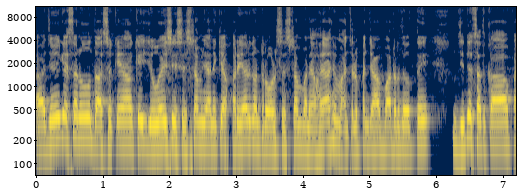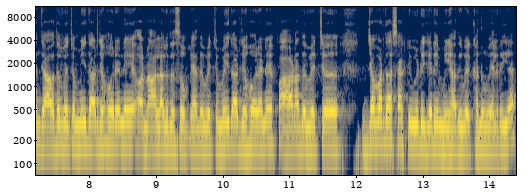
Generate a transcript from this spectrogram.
ਜਿਵੇਂ ਕਿ ਸਾਨੂੰ ਦੱਸ ਚੁੱਕੇ ਹਾਂ ਕਿ ਯੂਏਸੀ ਸਿਸਟਮ ਯਾਨੀ ਕਿ ਅਪਰ 에ਅਰ ਕੰਟਰੋਲ ਸਿਸਟਮ ਬਣਿਆ ਹੋਇਆ ਹਿਮਾਚਲ ਪੰਜਾਬ ਬਾਰਡਰ ਦੇ ਉੱਤੇ, ਜਿਹਦੇ ਸਦਕਾ ਪੰਜਾਬ ਦੇ ਵਿੱਚ ਮੀਂਹ ਦਰਜ ਹੋ ਰਹੇ ਨੇ ਔਰ ਨਾਲ ਲੱਗਦੇ ਸੂਬਿਆਂ ਦੇ ਵਿੱਚ ਮੀਂਹ ਦਰਜ ਹੋ ਰਹੇ ਨੇ, ਪਹਾੜਾਂ ਦੇ ਵਿੱਚ ਜ਼ਬਰਦਸਤ ਐਕਟੀਵਿਟੀ ਜਿਹੜੀ ਮੀਂਹਾਂ ਦੀ ਵੇਖਣ ਨੂੰ ਮਿਲ ਰਹੀ ਹੈ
